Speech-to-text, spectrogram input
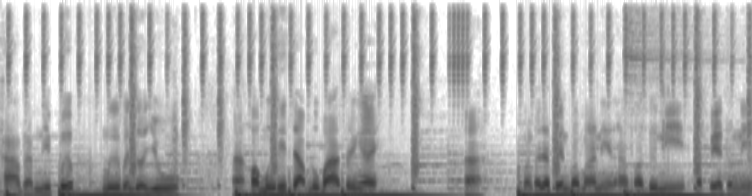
ขาแบบนี้ปุ๊บมือเป็นตัวยูอ่าข้อมือที่จับลูกบาสเป็นไงอ่ามันก็จะเป็นประมาณนี้นะครับ ก็คือมีสเปซตรงนี้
